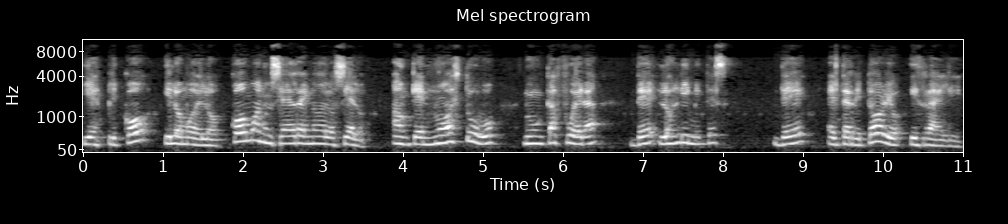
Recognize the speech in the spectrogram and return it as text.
y explicó y lo modeló cómo anunciar el reino de los cielos, aunque no estuvo nunca fuera de los límites del el territorio israelí.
